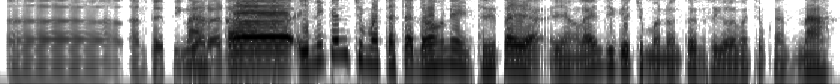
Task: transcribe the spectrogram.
eh antai tiga Nah, rada. eh, ini kan cuma Caca doang nih yang cerita ya. Yang lain juga cuma nonton segala macam kan. Nah,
